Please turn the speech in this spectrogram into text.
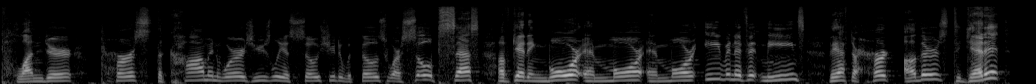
plunder, purse, the common words usually associated with those who are so obsessed of getting more and more and more, even if it means they have to hurt others to get it.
